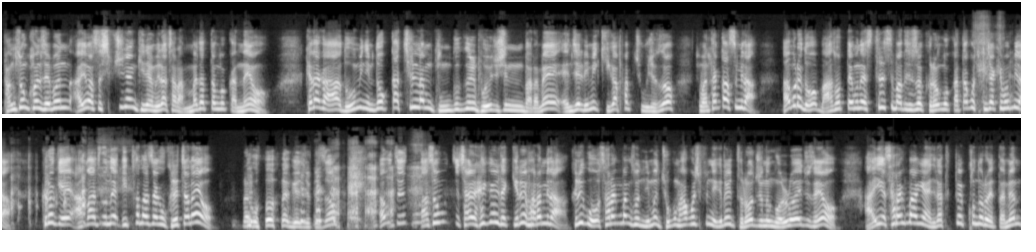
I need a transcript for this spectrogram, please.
방송 컨셉은 아이마스 10주년 기념이라 잘 안 맞았던 것 같네요. 게다가 노우미님도 까칠남 궁극을 보여주신 바람에 엔젤님이 기가 팍 죽으셔서 좀 안타까웠습니다. 아무래도 마소 때문에 스트레스 받으셔서 그런 것 같다고 짐작해봅니다. 그러게 아마존에 리턴하자고 그랬잖아요. 라고 남겨주면서 아무튼 마소 문제 잘 해결됐기를 바랍니다. 그리고 사랑방송님은 조금 하고 싶은 얘기를 들어주는 걸로 해주세요. 아예 사랑방이 아니라 특별 코너로 했다면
